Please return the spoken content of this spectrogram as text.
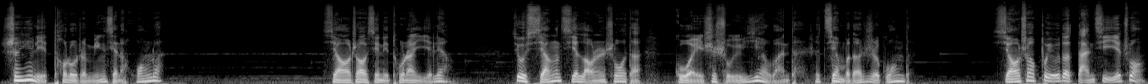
声音里透露着明显的慌乱。小赵心里突然一亮，就想起老人说的：“鬼是属于夜晚的，是见不得日光的。”小赵不由得胆气一壮，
